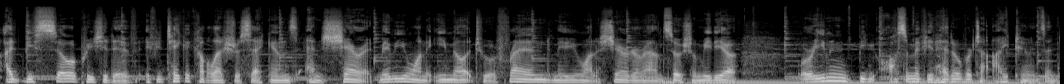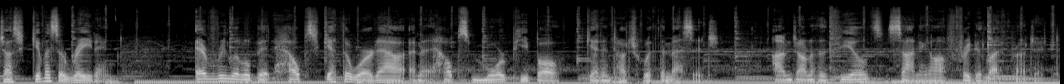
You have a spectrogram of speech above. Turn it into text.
I'd be so appreciative if you take a couple extra seconds and share it. Maybe you want to email it to a friend, maybe you want to share it around social media, or even be awesome if you'd head over to iTunes and just give us a rating. Every little bit helps get the word out and it helps more people get in touch with the message. I'm Jonathan Fields, signing off for Good Life Project.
